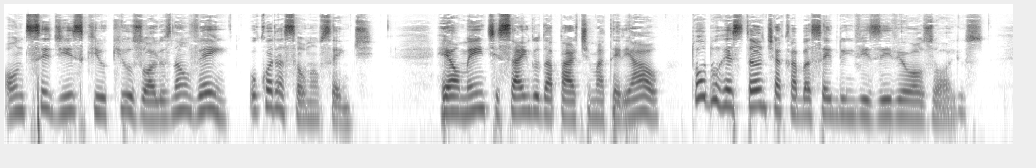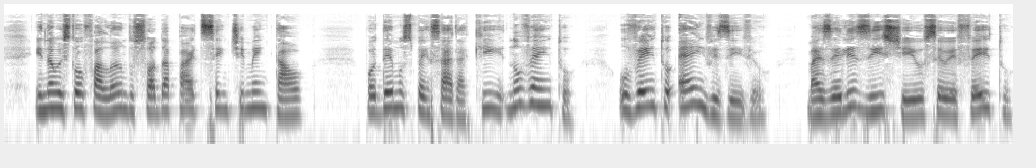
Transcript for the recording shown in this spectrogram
onde se diz que o que os olhos não veem, o coração não sente. Realmente, saindo da parte material, todo o restante acaba sendo invisível aos olhos. E não estou falando só da parte sentimental, Podemos pensar aqui no vento. O vento é invisível, mas ele existe e o seu efeito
